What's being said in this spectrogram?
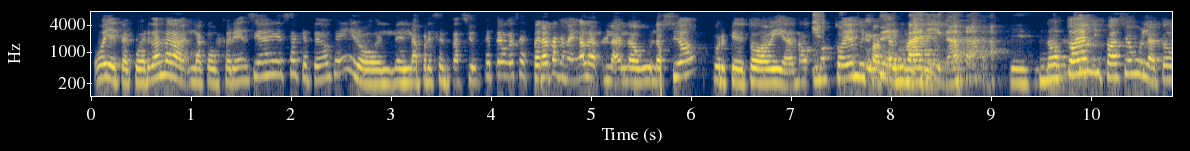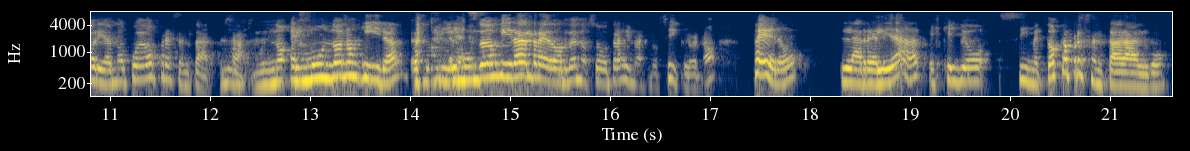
oye, ¿te acuerdas la, conferencia esa que tengo que ir? O la presentación que tengo que hacer, espérate que venga la, ovulación, porque todavía no, estoy en mi fase ovulatoria. No estoy en mi fase ovulatoria, no puedo presentar. O sea, no, el mundo nos gira, el mundo nos gira alrededor de nosotras y nuestro ciclo, ¿no? Pero la realidad es que yo, si me toca presentar algo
